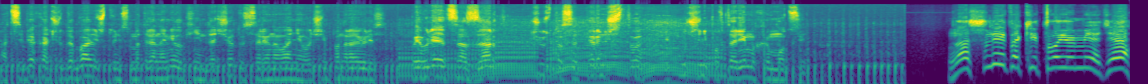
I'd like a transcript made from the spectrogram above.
От себя хочу добавить, что несмотря на мелкие недочеты, соревнования очень понравились. Появляется азарт, чувство соперничества и куча неповторимых эмоций. Нашли таки твою медь, а?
